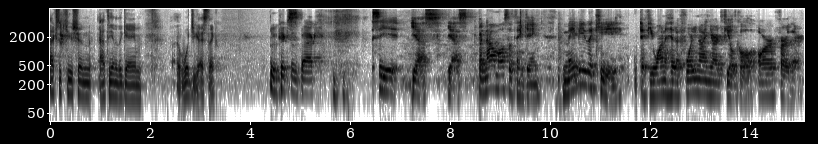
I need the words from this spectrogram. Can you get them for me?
execution at the end of the game. Uh, what'd you guys think? Who kicks his back? See, yes, yes. But now I'm also thinking maybe the key, if you want to hit a 49 yard field goal or further,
